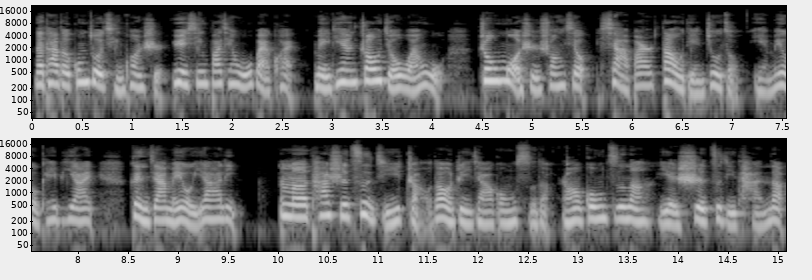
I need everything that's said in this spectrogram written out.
那他的工作情况是：月薪八千五百块，每天朝九晚五，周末是双休，下班到点就走，也没有 KPI，更加没有压力。那么他是自己找到这家公司的，然后工资呢也是自己谈的。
